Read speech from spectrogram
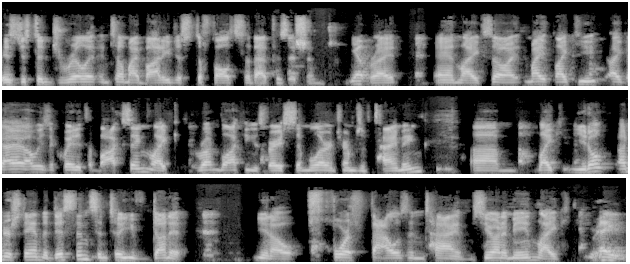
is just to drill it until my body just defaults to that position Yep. right? And like, so it might like you like I always equate it to boxing. Like run blocking is very similar in terms of timing. Um, like you don't understand the distance until you've done it, you know, four thousand times. You know what I mean? Like, Right.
